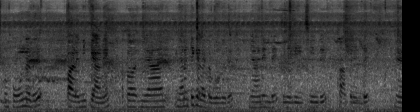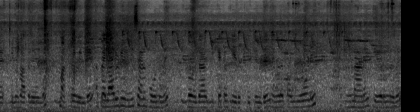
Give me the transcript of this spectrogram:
അപ്പം പോകുന്നത് പളനിക്കാണ്. അപ്പോൾ ഞാൻ ഞാൻ ഒറ്റയ്ക്കല്ല കേട്ടോ പോകുന്നത്. ഞാനുണ്ട് പിന്നെ ചേച്ചിയുണ്ട് പാപ്പനുണ്ട് പിന്നെ പാപ്പനുണ്ട് മക്കളുണ്ട്. അപ്പോൾ എല്ലാവരും കൂടി ഒരുമിച്ചാണ് പോകുന്നത്. അപ്പോൾ ഇതാ ടിക്കറ്റൊക്കെ എടുത്തിട്ടുണ്ട്. ഞങ്ങൾ പയ്യോളി നിന്നാണ് കയറുന്നത്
